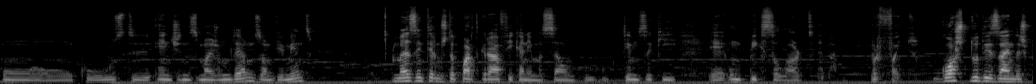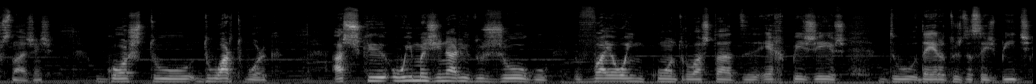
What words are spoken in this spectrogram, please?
com, com o uso de engines mais modernos, obviamente. Mas em termos da parte gráfica, animação, o que temos aqui é um pixel art epá, perfeito. Gosto do design das personagens, gosto do artwork. Acho que o imaginário do jogo vai ao encontro, lá está, de RPGs do, da era dos 16 bits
